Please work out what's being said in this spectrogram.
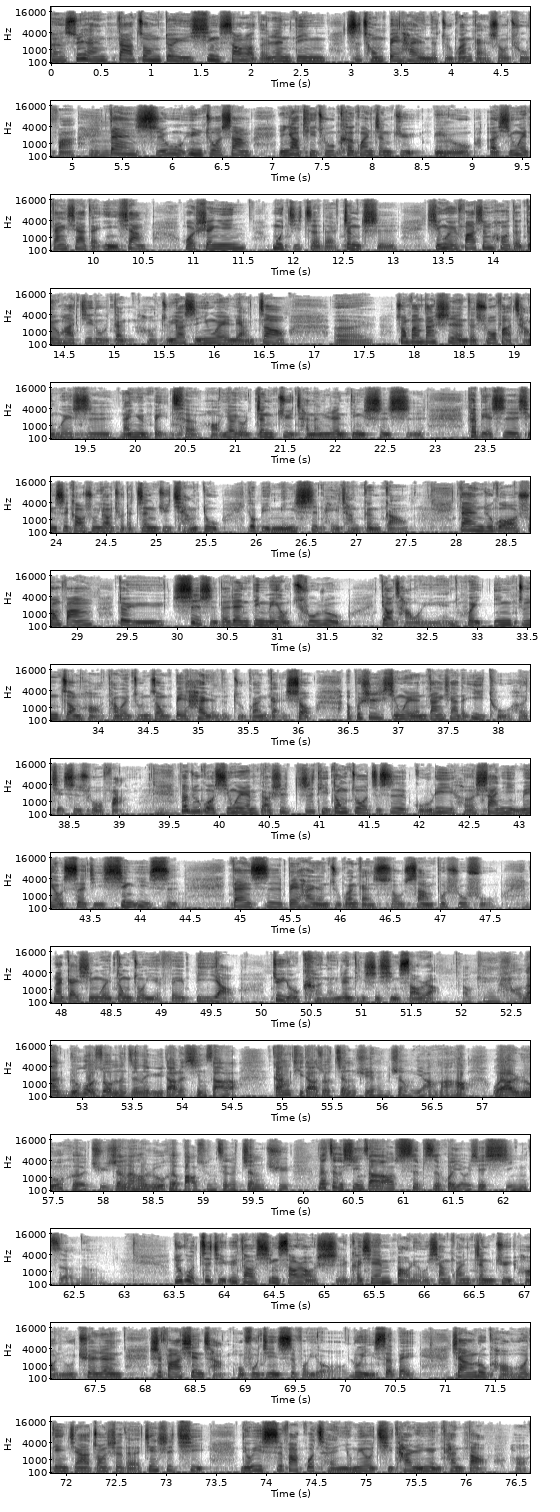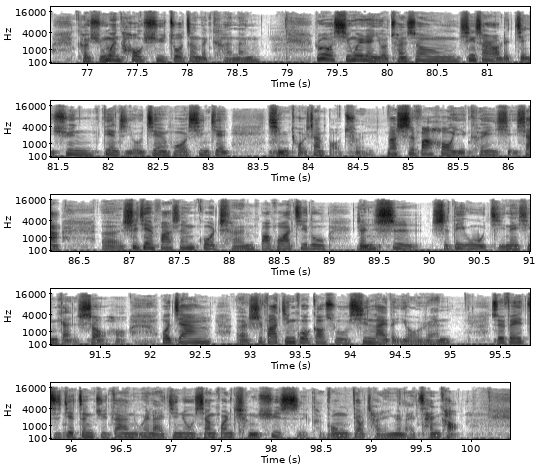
呃，虽然大众对于性骚扰的认定是从被害人的主观感受出发，嗯，但实务运作上仍要提出客观证据，比如呃行为当下的影像或声音、目击者的证词、行为发生后的对话记录等。好，主要是因为两造。呃，双方当事人的说法常会是南辕北辙，好，要有证据才能认定事实，特别是刑事告诉要求的证据强度又比民事赔偿更高。但如果双方对于事实的认定没有出入，调查委员会应尊重哈，他会尊重被害人的主观感受，而不是行为人当下的意图和解释说法。那如果行为人表示肢体动作只是鼓励和善意，没有涉及性意识，但是被害人主观感受上不舒服，那该行为动作也非必要，就有可能认定是性骚扰。OK，好，那如果说我们真的遇到了性骚扰，刚刚提到说证据很重要嘛，哈，我要如何举证，然后如何保存这个证据？那这个性骚扰是不是会有一些刑责呢？如果自己遇到性骚扰时，可先保留相关证据，哈，如确认事发现场或附近是否有录影设备，像路口或店家装设的监视器，留意事发过程有没有其他人员看到，哦，可询问后续作证的可能。若行为人有传送性骚扰的简讯、电子邮件或信件，请妥善保存。那事发后也可以写下，呃，事件发生过程，包括记录人事、实地物及内心感受，哈，或将呃事发经经过告诉信赖的友人。虽非直接证据，但未来进入相关程序时，可供调查人员来参考。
